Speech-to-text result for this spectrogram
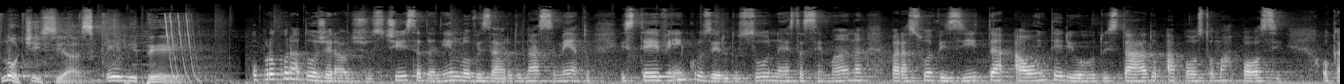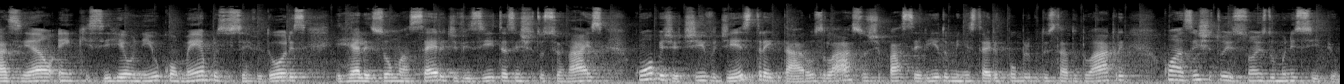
Notícias MP. O Procurador-Geral de Justiça, Danilo Lovisaro do Nascimento, esteve em Cruzeiro do Sul nesta semana para sua visita ao interior do estado após tomar posse, ocasião em que se reuniu com membros e servidores e realizou uma série de visitas institucionais com o objetivo de estreitar os laços de parceria do Ministério Público do Estado do Acre com as instituições do município.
